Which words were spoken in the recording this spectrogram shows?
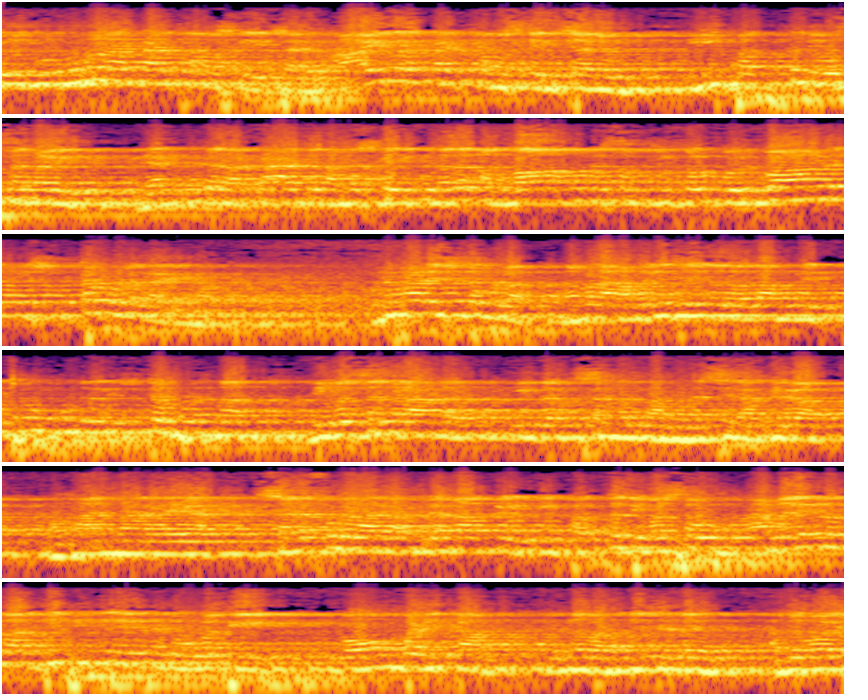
ഒരു നൂറ് റക്കാത്ത് നമസ്കരിച്ചാലും ആയിരം റക്കാത്ത് നമസ്കരിച്ചാലും ഈ പത്ത് ദിവസങ്ങളിൽ രണ്ട് റക്കാത്ത് നമസ്കരിക്കുന്നത് അള്ളാഹുവിനെ സംബന്ധിച്ചിടത്തോളം ഒരുപാട് ഇഷ്ടമുള്ള കാര്യമാണ്. ഒരുപാട് ഇഷ്ടമുള്ള നമ്മൾ അമൽ ചെയ്യുന്നത് അള്ളാഹുവിന് ഏറ്റവും കൂടുതൽ ഇഷ്ടപ്പെടുന്ന ദിവസങ്ങളാണ് ഈ ദിവസങ്ങൾ നാം മനസ്സിലാക്കുക. മഹാന്മാരായ ശരഫുകളായ ഉലമാക്കൾ ഈ പത്ത് ദിവസവും അമലുകൾ വർദ്ധിപ്പിക്കുന്നതിന്റെ രൂപത്തിൽ നോമ്പെടുക്കാം എന്ന് പറഞ്ഞിട്ടുണ്ട്. അതുപോലെ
